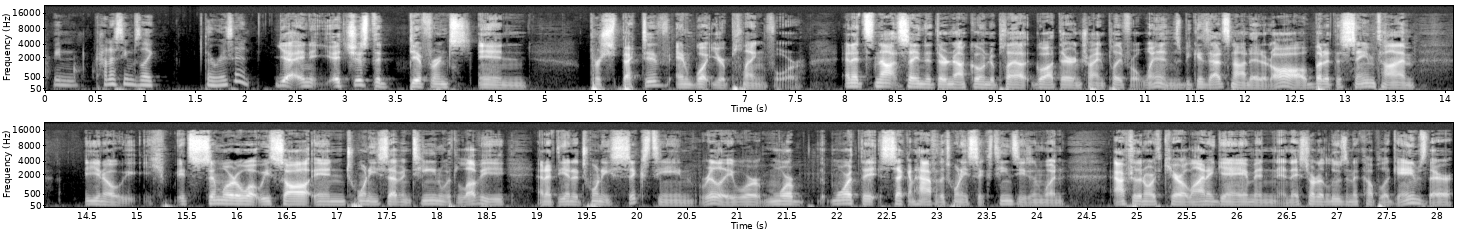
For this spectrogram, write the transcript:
I mean, kind of seems like there isn't. Yeah, and it- it's just a difference in perspective and what you're playing for. And it's not saying that they're not going to play go out there and try and play for wins because that's not it at all. But at the same time, you know, it's similar to what we saw in 2017 with Lovie, and at the end of 2016, really, we're more more at the second half of the 2016 season when after the North Carolina game and, and they started losing a couple of games there,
